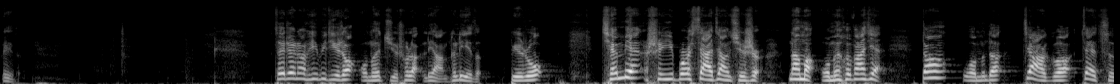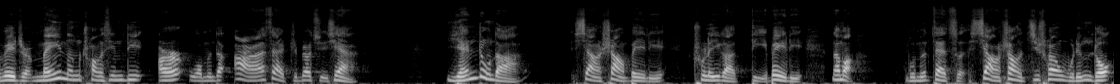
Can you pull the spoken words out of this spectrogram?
例子，在这张 PPT 上，我们举出了两个例子，比如前边是一波下降趋势，那么我们会发现，当我们的价格在此位置没能创新低，而我们的 RSI 指标曲线严重的向上背离，出了一个底背离，那么。我们在此向上击穿五零轴，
